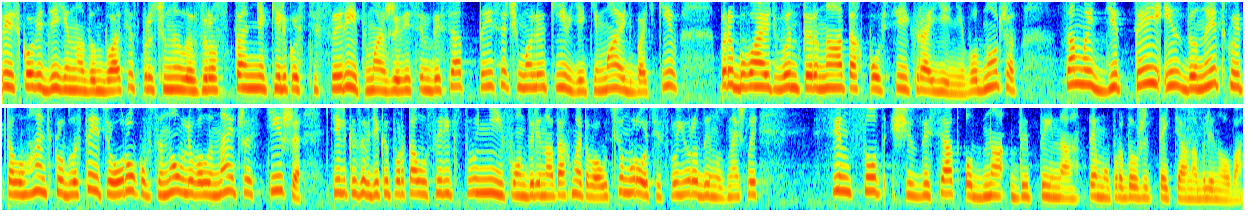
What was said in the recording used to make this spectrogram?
Військові дії на Донбасі спричинили зростання кількості сиріт. Майже 80 тисяч малюків, які мають батьків, перебувають в інтернатах по всій країні. Водночас саме дітей із Донецької та Луганської областей цього року всиновлювали найчастіше. Тільки завдяки порталу «Сирітство НІ» фонду Ріната Ахметова у цьому році свою родину знайшли 761 дитина. Тему продовжить Тетяна Блінова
